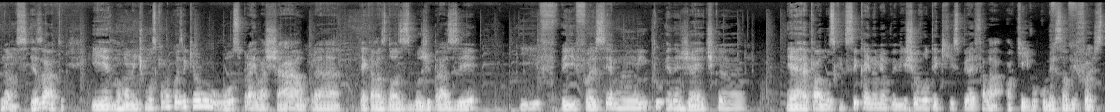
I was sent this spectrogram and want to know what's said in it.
Não, exato. E normalmente música é uma coisa que eu ouço pra relaxar ou pra ter aquelas doses boas de prazer. E, e First é muito energética. É aquela música que se cair na minha playlist eu vou ter que esperar e falar, ok, vou começar a ouvir First.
